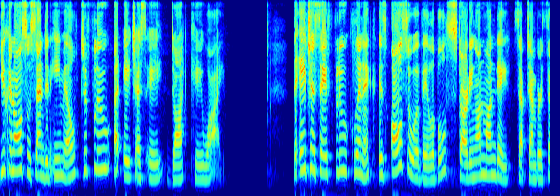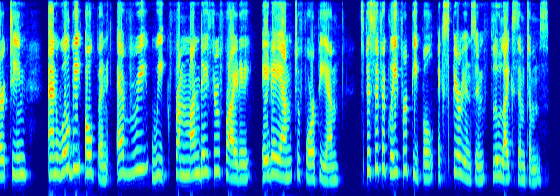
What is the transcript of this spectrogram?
You can also send an email to flu at hsa.ky. The HSA Flu Clinic is also available starting on Monday, September 13, and will be open every week from Monday through Friday, 8 a.m. to 4 p.m., specifically for people experiencing flu like symptoms.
